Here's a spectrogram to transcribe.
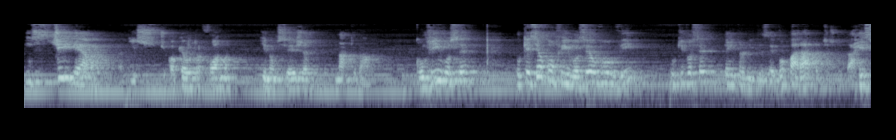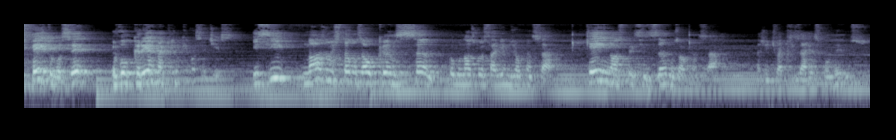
instigue ela a isso de qualquer outra forma que não seja natural. Confio em você, porque se eu confio em você, eu vou ouvir o que você tem para me dizer, vou parar para te escutar, respeito você, eu vou crer naquilo que você diz. E se nós não estamos alcançando como nós gostaríamos de alcançar, quem nós precisamos alcançar, a gente vai precisar responder isso.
